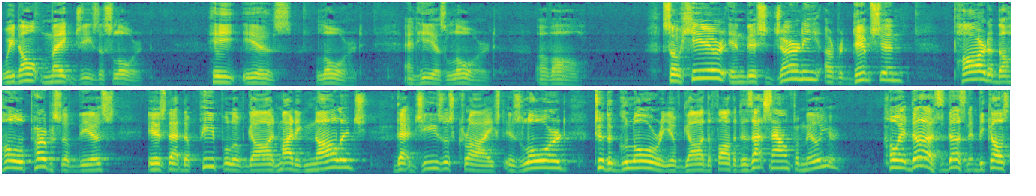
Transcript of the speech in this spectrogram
we don't make Jesus Lord. He is Lord, and He is Lord of all. So, here in this journey of redemption, part of the whole purpose of this is that the people of God might acknowledge that Jesus Christ is Lord to the glory of God the Father. Does that sound familiar? Oh, it does, doesn't it? Because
